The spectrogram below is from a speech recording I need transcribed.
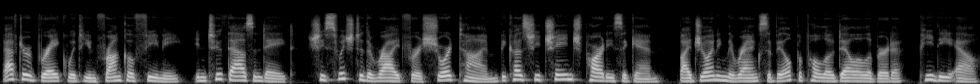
After a break with Gianfranco Fini in 2008, she switched to the right for a short time because she changed parties again by joining the ranks of Il Popolo della Libertà, PDL,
